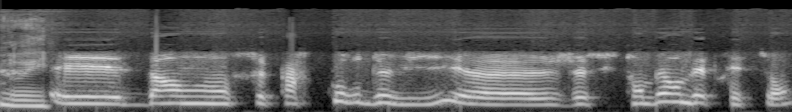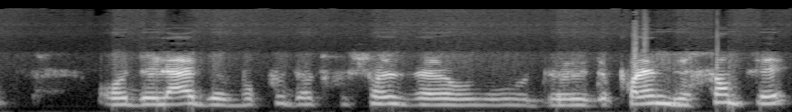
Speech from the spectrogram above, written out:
Et dans ce parcours de vie, euh, je suis tombée en dépression, au-delà de beaucoup d'autres choses euh, ou de, problèmes de santé.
